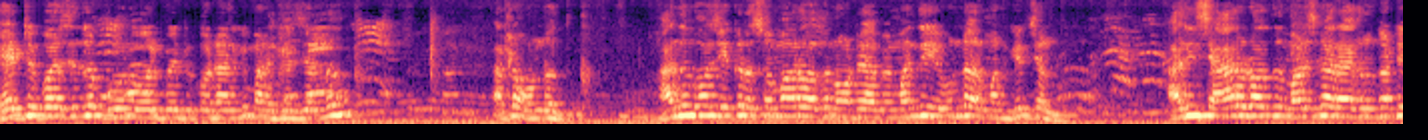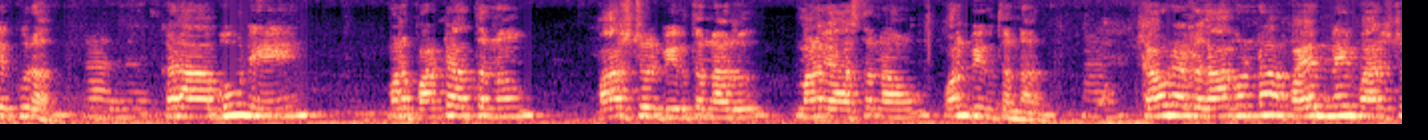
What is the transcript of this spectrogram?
ఎట్టి పరిస్థితుల్లో భూమి వదిలిపెట్టుకోవడానికి మన గిరిజనులు అట్లా ఉండొద్దు. అందుకోసం ఇక్కడ సుమారు ఒక నూట యాభై మంది ఉన్నారు మన గిరిజనులు. అది శారడు అవుతుంది మనిషి గారి ఎకరం కంటే ఎక్కువ రాదు. కానీ ఆ భూమిని మనం పంట వేస్తున్నాం ఫారెస్ట్ బీగుతున్నారు మనం వేస్తున్నాం వాళ్ళు బీగుతున్నారు. కాబట్టి అట్లా కాకుండా పైరుని ఫారెస్ట్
